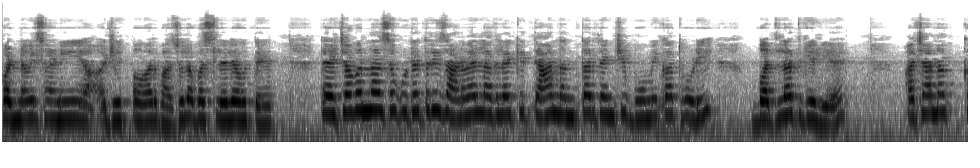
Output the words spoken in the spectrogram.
फडणवीस आणि अजित पवार बाजूला बसलेले होते. तर याच्यावरनं असं कुठेतरी जाणवायला लागलंय की त्यानंतर त्यांची भूमिका थोडी बदलत गेली आहे. अचानक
